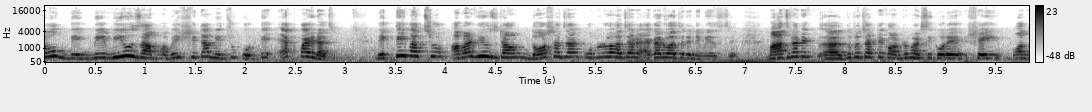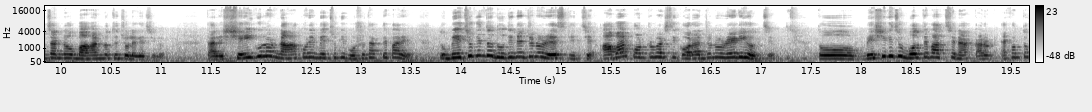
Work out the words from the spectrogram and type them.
লোক দেখবে ভিউজ আপ হবে, সেটা বেচু করতে এক পায়ে রাজি। দেখতেই পাচ্ছ, আবার ভিউজ ডাউন দশ হাজার, পনেরো হাজার, এগারো হাজারে নেমে এসছে। মাঝখানে দুটো চারটে কন্ট্রোভার্সি করে সেই পঞ্চান্ন, বাহান্নতে চলে গেছিল। তাহলে সেইগুলো না করে বেচু কি বসে থাকতে পারে? তো বেচু কিন্তু দুদিনের জন্য রেস্ট নিচ্ছে, আবার কন্ট্রোভার্সি করার জন্য রেডি হচ্ছে। তো বেশি কিছু বলতে পারছে না, কারণ এখন তো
